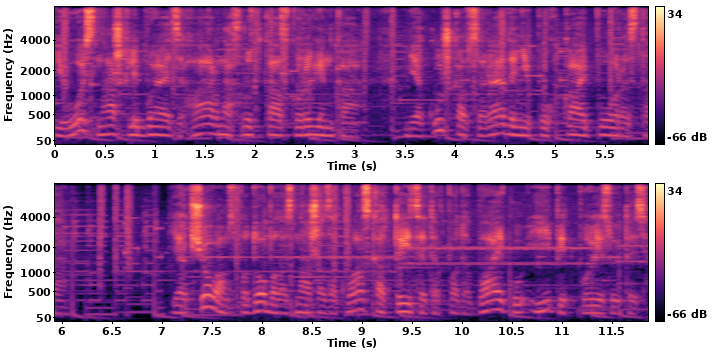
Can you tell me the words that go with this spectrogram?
І ось наш хлібець, гарна хрустка скоринка, м'якушка всередині пухка й пориста. Якщо вам сподобалась наша закваска, тицяйте вподобайку і підписуйтесь.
